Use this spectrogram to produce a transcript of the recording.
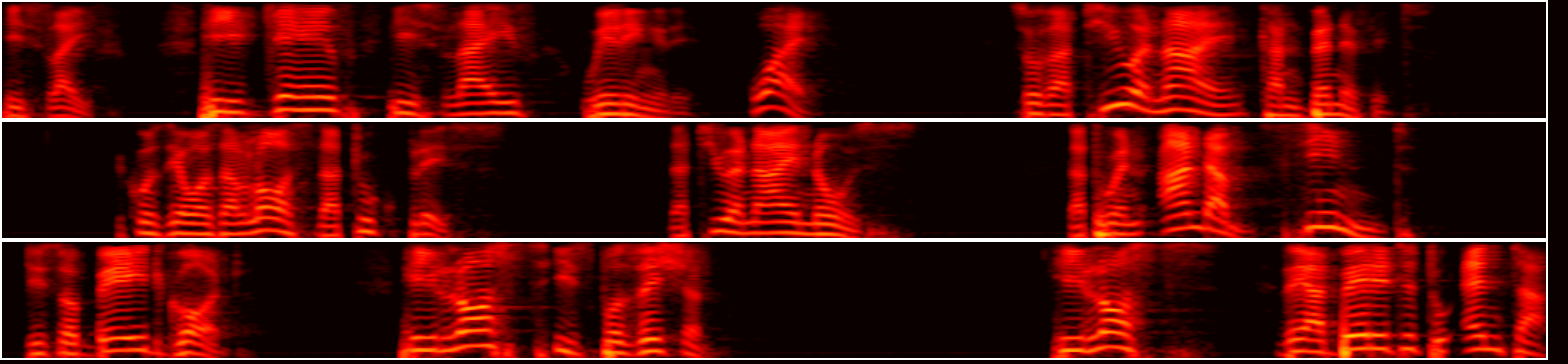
his life. He gave his life willingly. Why? So that you and I can benefit. Because there was a loss that took place that you and I knows. That when Adam sinned, disobeyed God, he lost his possession. He lost the ability to enter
